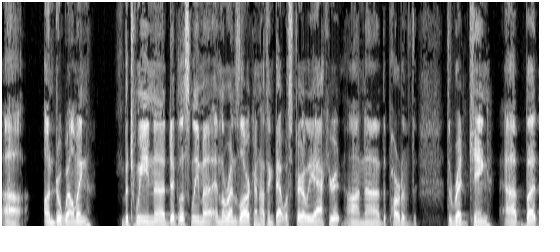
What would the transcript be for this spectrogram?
uh, underwhelming between, uh, Douglas Lima and Lorenz Larkin. I think that was fairly accurate on, uh, the part of the, Red King. Uh, but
